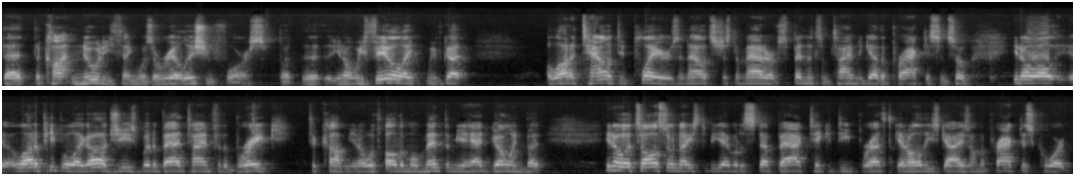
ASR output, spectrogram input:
that the continuity thing was a real issue for us. But uh, you know, we feel like we've got a lot of talented players, and now it's just a matter of spending some time together, practice. And so, you know, a lot of people are like, oh, geez, what a bad time for the break to come, you know, with all the momentum you had going. But, you know, it's also nice to be able to step back, take a deep breath, get all these guys on the practice court,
